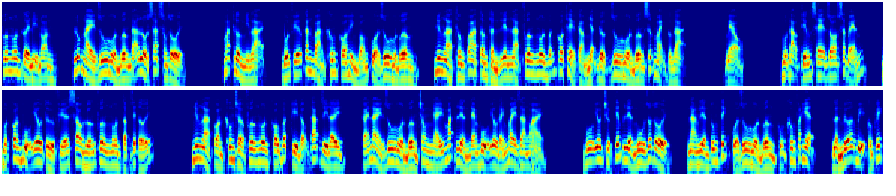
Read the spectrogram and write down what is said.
Phương ngôn cười nỉ non, lúc này du hồn vương đã lột xác xong rồi. Mắt thường nhìn lại, bốn phía căn bản không có hình bóng của du hồn vương, nhưng là thông qua tâm thần liên lạc phương ngôn vẫn có thể cảm nhận được du hồn vương sức mạnh cường đại. Vèo một đạo tiếng xe do sắp bén, một con vụ yêu từ phía sau hướng phương nôn tập giết tới. Nhưng là còn không chờ phương nôn có bất kỳ động tác gì đây, cái này du hồn vương trong nháy mắt liền đem vụ yêu đánh bay ra ngoài. Vụ yêu trực tiếp liền ngu rốt rồi, nàng liền tung tích của du hồn vương cũng không phát hiện, lần nữa bị công kích.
